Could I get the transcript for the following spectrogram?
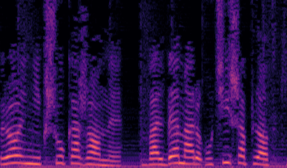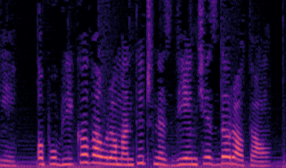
Rolnik szuka żony. Waldemar ucisza plotki. Opublikował romantyczne zdjęcie z Dorotą.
